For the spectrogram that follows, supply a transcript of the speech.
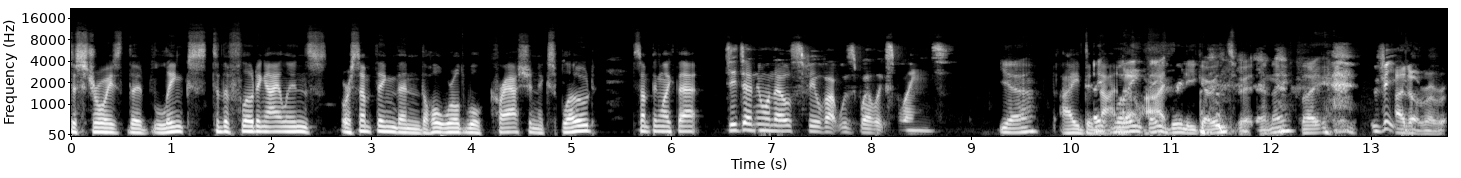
destroys the links to the floating islands or something, then the whole world will crash and explode. Something like that. Did anyone else feel that was well explained? Yeah. I did They, not well, know. they, they really go into it, don't they? Like The- I don't remember.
